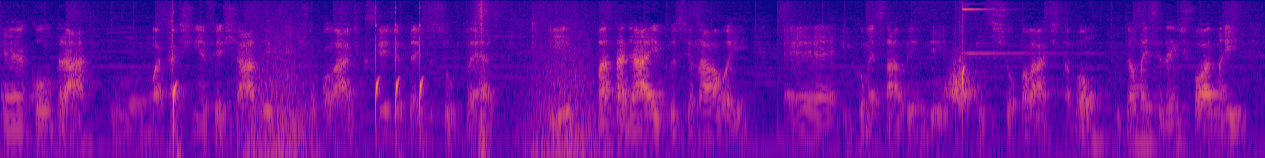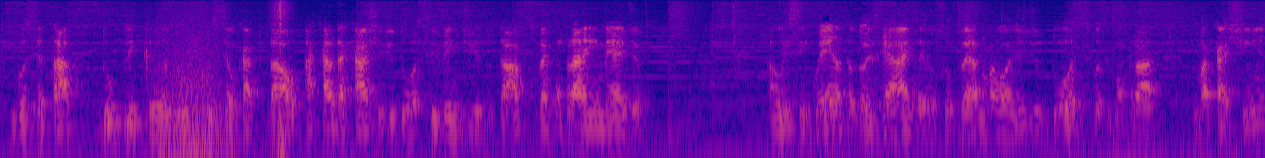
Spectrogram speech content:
é, comprar uma caixinha fechada de chocolate, que seja até de soufflé, e batalhar aí pro sinal aí é, e começar a vender esse chocolate, tá bom? Então uma excelente forma aí de você estar tá duplicando o seu capital a cada caixa de doce vendido, tá? Você vai comprar em média a 1,50, dois reais aí no soufflé numa loja de doces, você comprar uma caixinha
